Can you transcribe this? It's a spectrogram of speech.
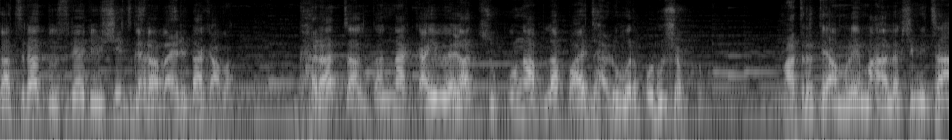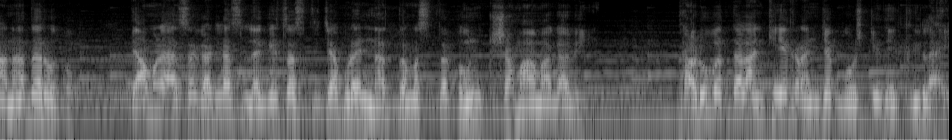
कचरा दुसऱ्या दिवशीच घराबाहेर टाकावा. घरात चालताना काही वेळा चुकून आपला पाय झाडूवर पडू शकतो. मात्र त्यामुळे महालक्ष्मीचा अनादर होतो. त्यामुळे असं घडल्यास लगेचच तिच्या पुढे नतमस्तक होऊन क्षमा मागावी. झाडूबद्दल आणखी एक रंजक गोष्टी देखील आहे.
